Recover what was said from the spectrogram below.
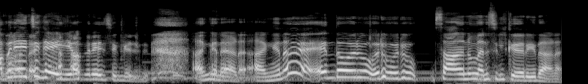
അഭിനയിച്ചും കഴിഞ്ഞു. അഭിനയിച്ചും കഴിഞ്ഞു. അങ്ങനെയാണ്. അങ്ങനെ എന്തോ ഒരു ഒരു ഒരു സാധനം മനസ്സിൽ കയറിയതാണ്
